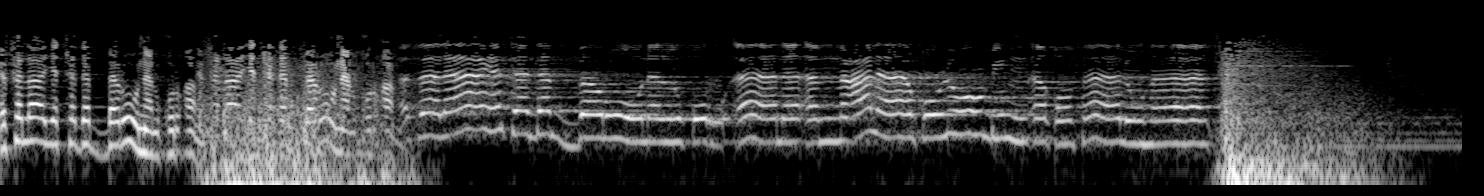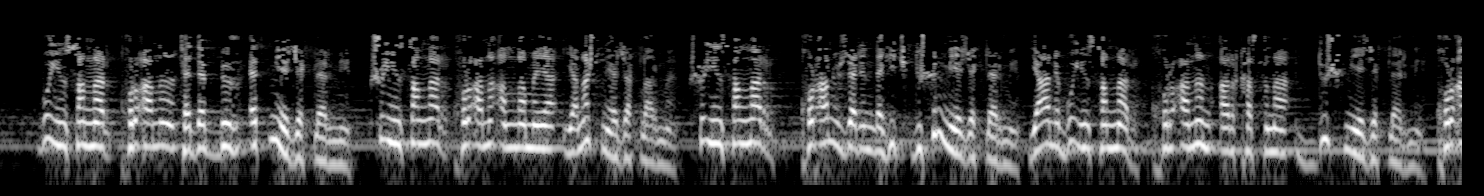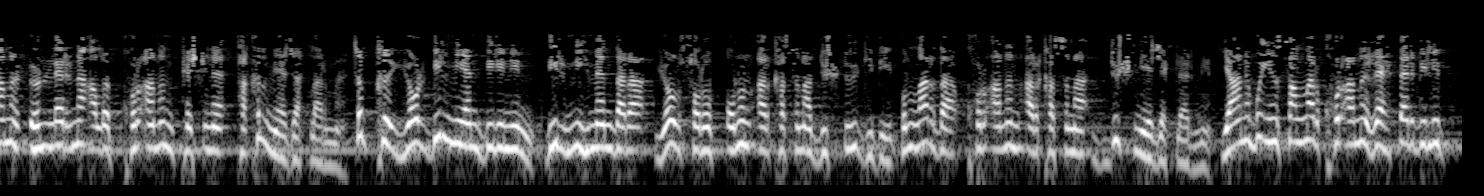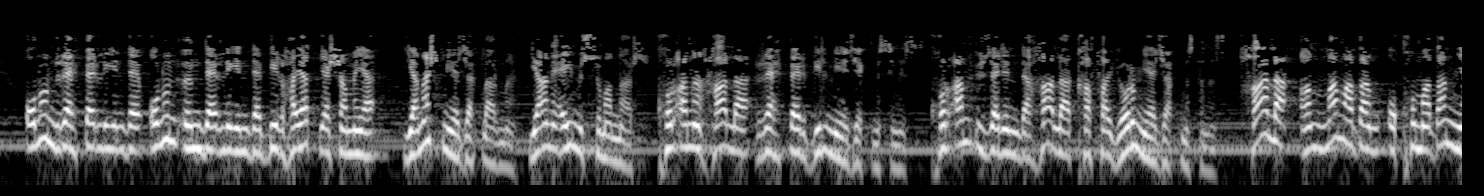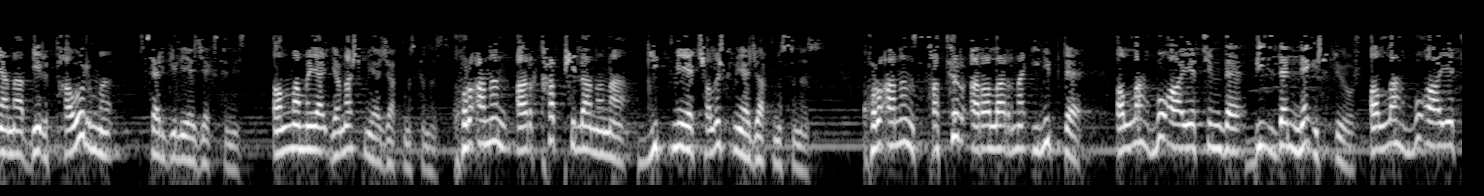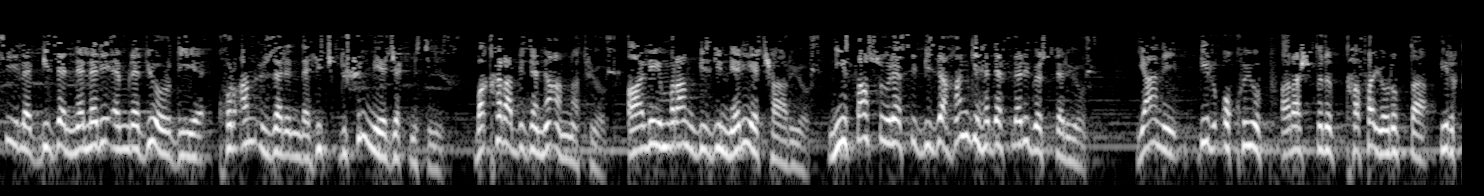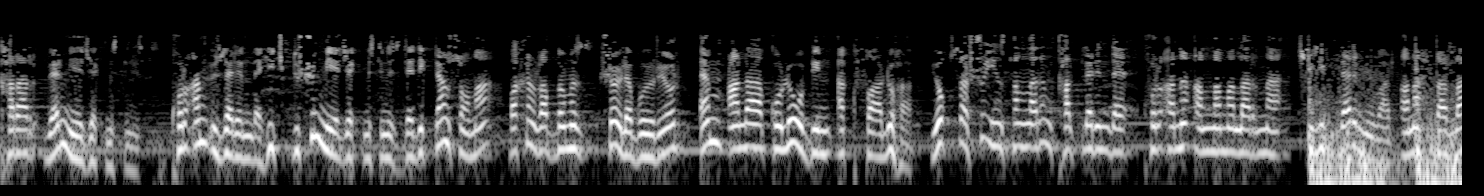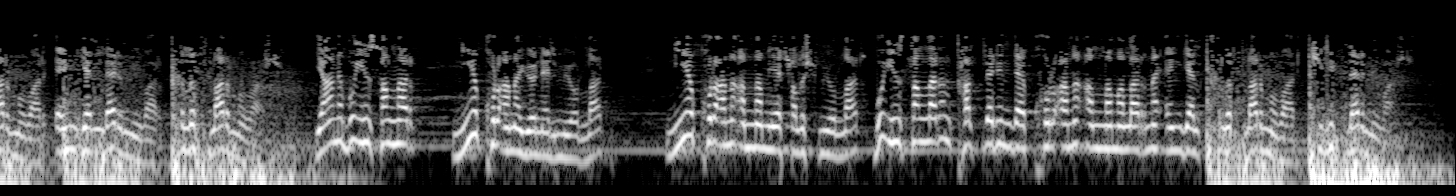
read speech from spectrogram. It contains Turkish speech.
أفلا يتدبرون القرآن؟ أفلا يتدبرون القرآن؟ أفلا يتدبرون القرآن أم على قلوب أقفالها؟ Bu insanlar Kur'an'ı tedebbür etmeyecekler mi? Şu insanlar Kur'an'ı anlamaya yanaşmayacaklar mı? Şu insanlar Kur'an üzerinde hiç düşünmeyecekler mi? Yani bu insanlar Kur'an'ın arkasına düşmeyecekler mi? Kur'an'ı önlerine alıp Kur'an'ın peşine takılmayacaklar mı? Tıpkı yol bilmeyen birinin bir mihmendara yol sorup onun arkasına düştüğü gibi bunlar da Kur'an'ın arkasına düşmeyecekler mi? Yani bu insanlar Kur'an'ı rehber bilip onun rehberliğinde, onun önderliğinde bir hayat yaşamaya yanaşmayacaklar mı? Yani ey Müslümanlar, Kur'an'ı hala rehber bilmeyecek misiniz? Kur'an üzerinde hala kafa yormayacak mısınız? Hala anlamadan, okumadan yana bir tavır mı sergileyeceksiniz? Anlamaya yanaşmayacak mısınız? Kur'an'ın arka planına gitmeye çalışmayacak mısınız? Kur'an'ın satır aralarına inip de Allah bu ayetinde bizden ne istiyor? Allah bu ayetiyle bize neleri emrediyor diye Kur'an üzerinde hiç düşünmeyecek misiniz? Bakara bize ne anlatıyor? Ali İmran bizi nereye çağırıyor? Nisa suresi bize hangi hedefleri gösteriyor? Yani bir okuyup, araştırıp, kafa yorup da bir karar vermeyecek misiniz? Kur'an üzerinde hiç düşünmeyecek misiniz dedikten sonra bakın Rabbimiz şöyle buyuruyor. Em ala kulubin akfaluha. Yoksa şu insanların kalplerinde Kur'an'ı anlamalarına kilitler mi var, anahtarlar mı var, engeller mi var, kılıflar mı var? Yani bu insanlar niye Kur'an'a yönelmiyorlar? Niye Kur'an'ı anlamaya çalışmıyorlar? Bu insanların kalplerinde Kur'an'ı anlamalarına engel kılıflar mı var, kilitler mi var?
